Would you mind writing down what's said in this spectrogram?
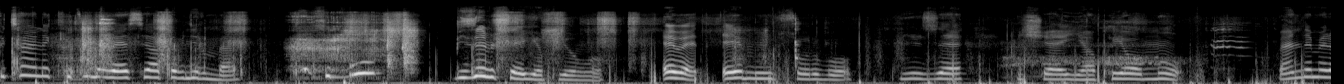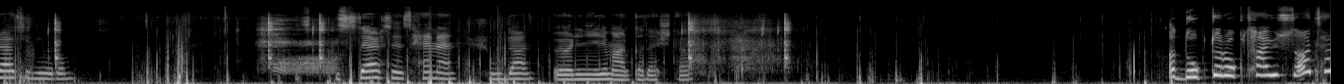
bir tane kötüyle vs atabilirim ben. Peki bu bize bir şey yapıyor mu? Evet, en büyük soru bu. Bize bir şey yapıyor mu? Ben de merak ediyorum. İsterseniz hemen şuradan öğrenelim arkadaşlar. A, Doktor Octavius zaten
